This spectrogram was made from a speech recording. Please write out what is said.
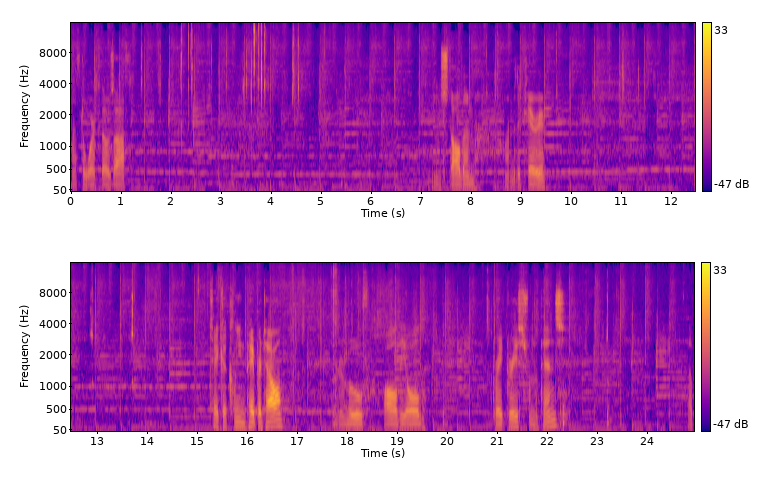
I'll have to work those off. Install them onto the carrier. Take a clean paper towel and remove all the old brake grease from the pins. Apply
